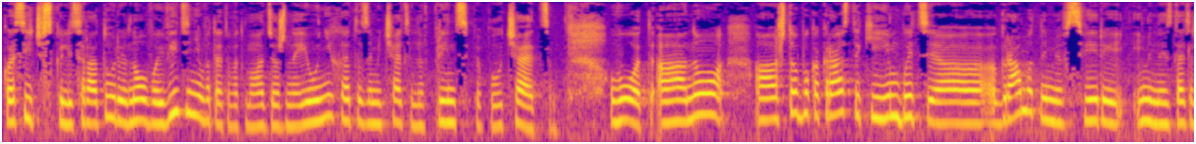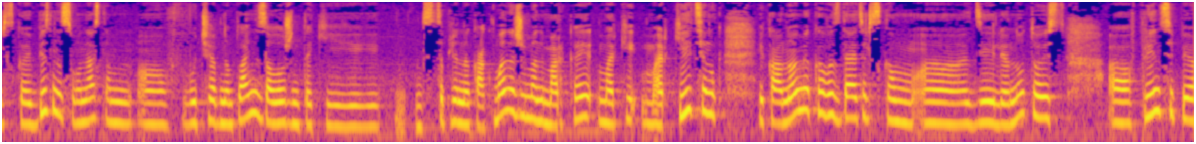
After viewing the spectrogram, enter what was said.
классической литературе новое видение вот это вот молодежное, и у них это замечательно в принципе получается. Вот. А, но а, чтобы как раз-таки им быть э, грамотными в сфере именно издательского бизнеса, у нас там в учебном плане заложены такие дисциплины, как менеджмент, маркетинг, экономика в издательском деле, ну то есть а, в принципе,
